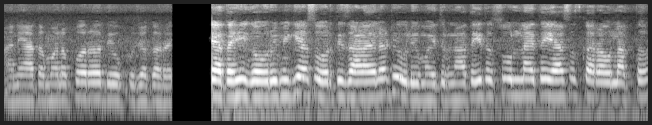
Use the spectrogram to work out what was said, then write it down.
आणि आता मला परत देवपूजा करायची. आता ही गौरी मी गॅसवरती जाळायला ठेवली मैत्रीण. आता इथं चूल नाही तर असंच करावं लागतं.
